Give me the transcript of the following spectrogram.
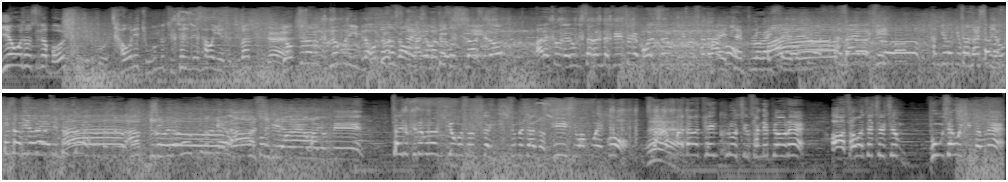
이영호 선수가 멀티 듣고 자원이 조금 더 뒤처지는 상황이었지만 네. 역전하는 그런 분위기입니다. 그렇죠. 다시 이에요? 한번 어떤 배웁시다. 선수가 지금 아래쪽 내려오기 시작하는데 뒤쪽에 벌처의 움직임도 상대하고 하이 템플러가 있어야 돼요. 한 개밖에 한 개밖에 못 맞으면 여기서 밀어내야 됩니다. 아, 못 들어요. 아, 못 박영민. 자, 이렇게 되면 이용호 선수가 이 점을 따서 셋이 확보했고, 지금 네. 앞마당은 탱크로 지금 상대편에 어, 자원 채취를 지금 봉쇄하고 있기 때문에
